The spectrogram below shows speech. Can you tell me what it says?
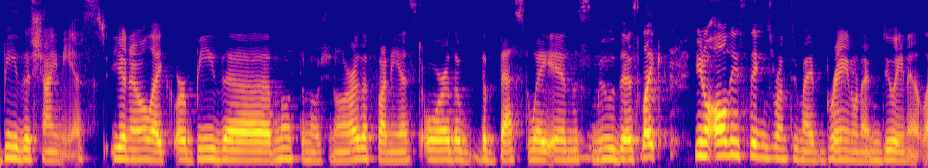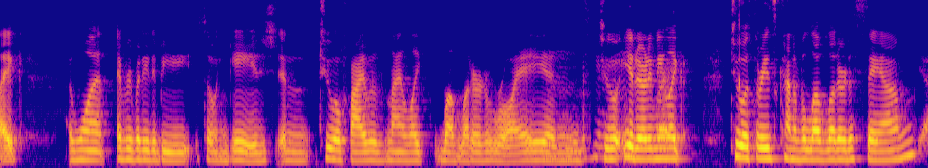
be the shiniest you know like or be the most emotional or the funniest or the the best way in the smoothest like you know all these things run through my brain when i'm doing it like I want everybody to be so engaged. And 205 is my like love letter to Roy, and two, you know what I mean. Like 203 is kind of a love letter to Sam. Yes.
